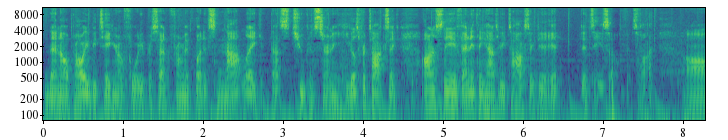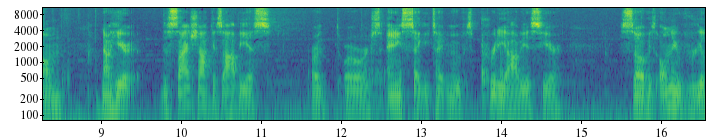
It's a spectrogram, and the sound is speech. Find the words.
then I'll probably be taking around 40% from it, but it's not like that's too concerning. He goes for Toxic. Honestly, if anything has to be Toxic, it, it it's Azelf. It's fine. Um, now here, the side Psyshock is obvious, or, or just any Segi type move is pretty obvious here. So his only real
